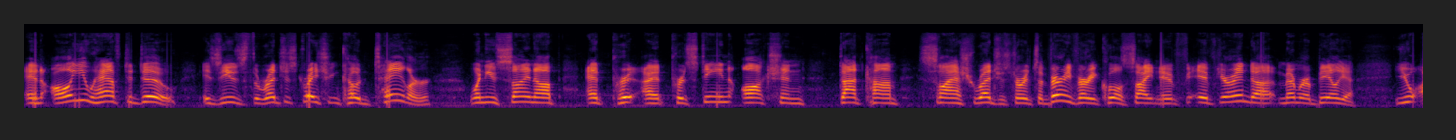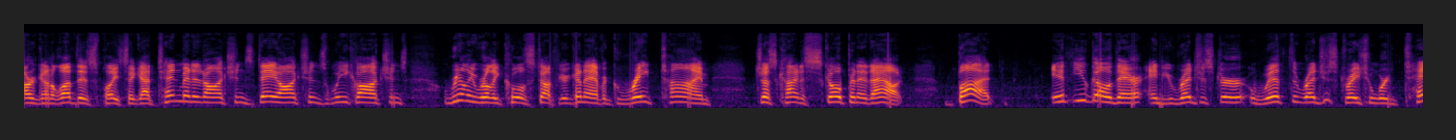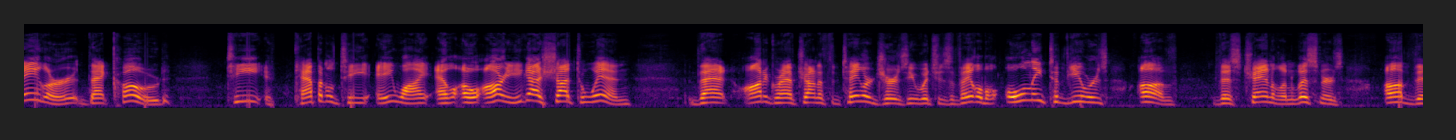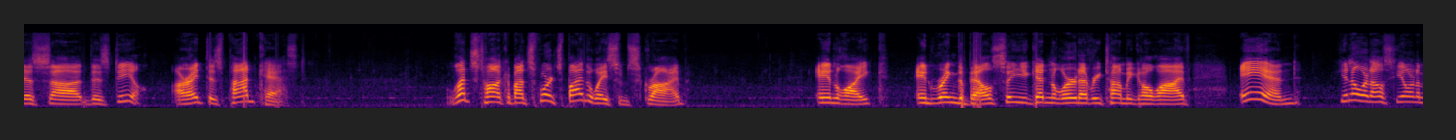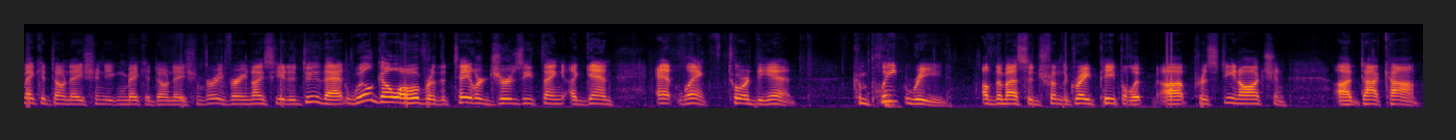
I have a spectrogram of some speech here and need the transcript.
And all you have to do is use the registration code Taylor when you sign up at, at pristineauction.com slash register. It's a very, very cool site. And if, if you're into memorabilia, you are going to love this place. They got 10 minute auctions, day auctions, week auctions, really, really cool stuff. You're going to have a great time just kind of scoping it out. But if you go there and you register with the registration word Taylor, that code, T capital T A Y L O R. You got a shot to win that autographed Jonathan Taylor jersey, which is available only to viewers of this channel and listeners of this uh, this deal. All right, this podcast. Let's talk about sports. By the way, subscribe and like and ring the bell so you get an alert every time we go live. And you know what else? You want to make a donation? You can make a donation. Very, very nice of you to do that. We'll go over the Taylor jersey thing again at length toward the end. Complete read of the message from the great people at uh, pristineauction.com. Uh,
